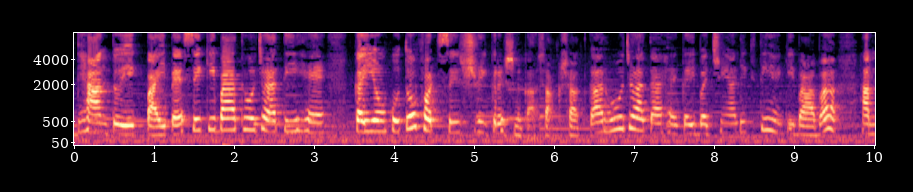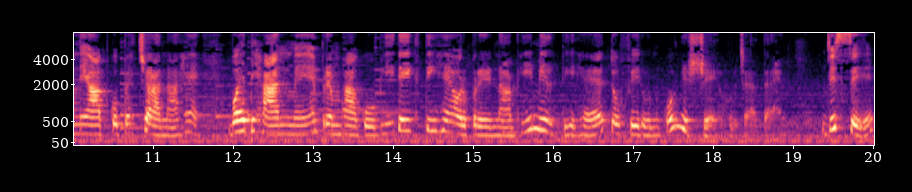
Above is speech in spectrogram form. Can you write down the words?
ध्यान तो एक पाई पैसे की बात हो जाती है। कईयों को तो फट से श्री कृष्ण का साक्षात्कार हो जाता है। कई बच्चियाँ लिखती हैं कि, बाबा, हमने आपको पहचाना है। वह ध्यान में ब्रह्मा को भी देखती हैं और प्रेरणा भी मिलती है तो फिर उनको निश्चय हो जाता है। जिससे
